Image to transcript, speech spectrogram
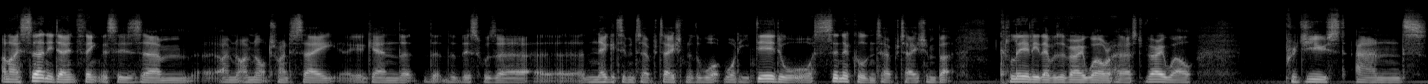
and I certainly don't think this is. Um, I'm I'm not trying to say again that that, that this was a, a, negative interpretation of the what what he did or a cynical interpretation, but clearly there was a very well rehearsed, very well produced and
